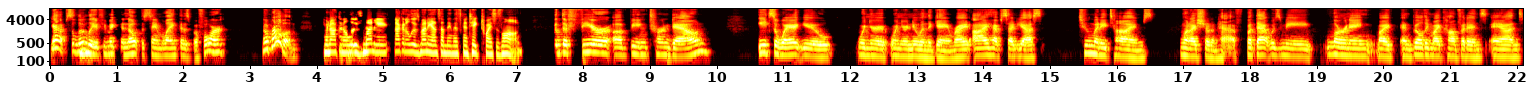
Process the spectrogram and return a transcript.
Yeah, mm-hmm. absolutely. If you make the note the same length as before, no problem. You're not going to lose money, not going to lose money on something that's going to take twice as long. But the fear of being turned down eats away at you when you're when you're new in the game, right? I have said yes too many times when I shouldn't have. But that was me learning my and building my confidence and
